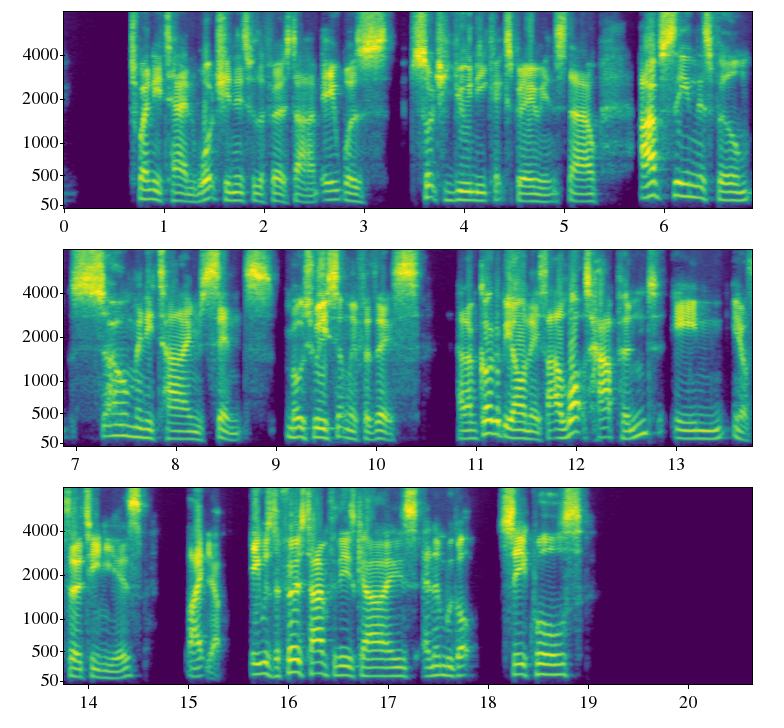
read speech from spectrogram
2010, watching this for the first time, it was such a unique experience. Now, I've seen this film so many times since, most recently for this and I've got to be honest, a lot's happened in you know 13 years. Like, yeah. it was the first time for these guys, and then we got sequels.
